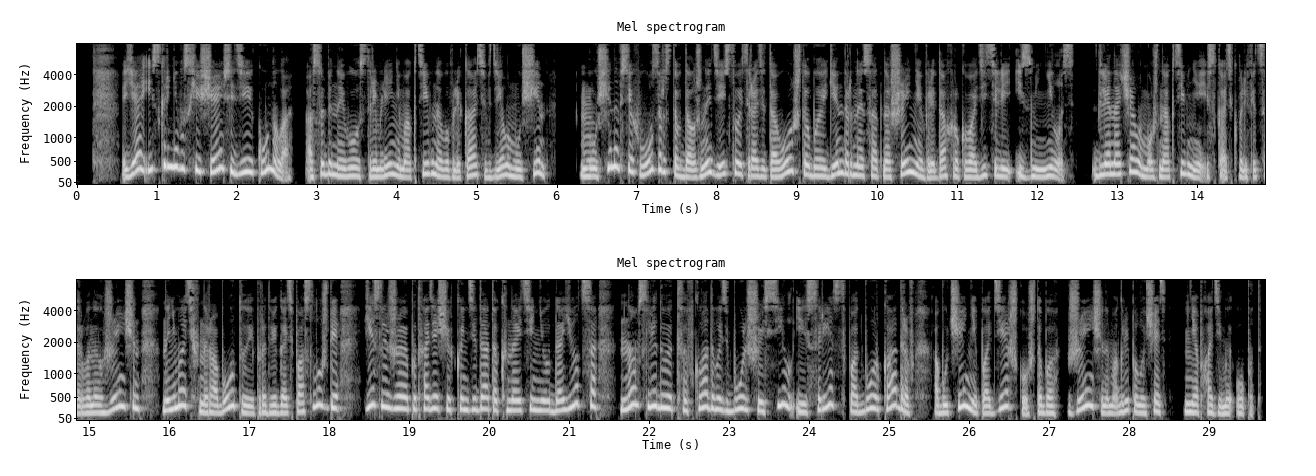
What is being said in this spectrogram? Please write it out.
Я искренне восхищаюсь идеей Кунала, особенно его стремлением активно вовлекать в дело мужчин, Мужчины всех возрастов должны действовать ради того, чтобы гендерное соотношение в рядах руководителей изменилось. Для начала можно активнее искать квалифицированных женщин, нанимать их на работу и продвигать по службе. Если же подходящих кандидаток найти не удается, нам следует вкладывать больше сил и средств в подбор кадров, обучение, поддержку, чтобы женщины могли получать необходимый опыт.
